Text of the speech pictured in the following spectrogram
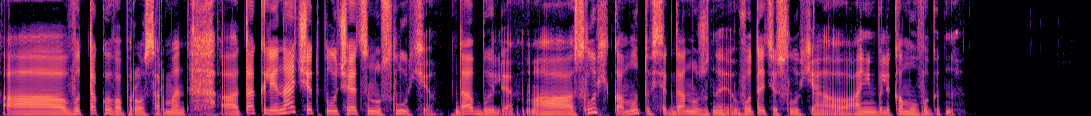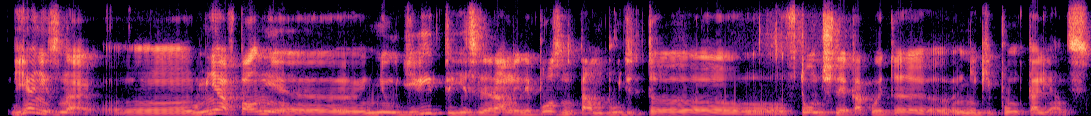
а, вот такой вопрос, Армен. А, так или иначе, это получается, ну, слухи, да, были. А слухи кому-то всегда нужны. Вот эти слухи, а, они были кому выгодны? Я не знаю. Э, меня вполне э, не удивит, если рано или поздно там будет э, в том числе какой-то некий пункт альянса.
